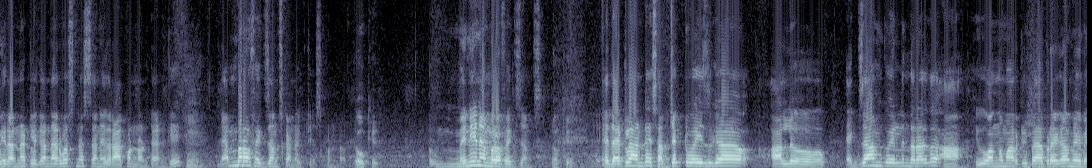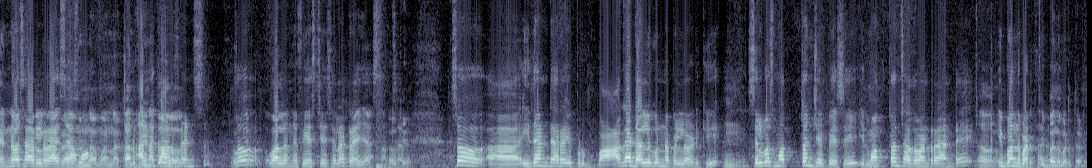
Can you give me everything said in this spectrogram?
మీరు అన్నట్లుగా నర్వస్నెస్ అనేది రాకుండా ఉండటానికి నెంబర్ ఆఫ్ ఎగ్జామ్స్ కండక్ట్ చేసుకుంటాం okay many number of exams okay ఇది ఎట్లా అంటే సబ్జెక్ట్ వైజ్గా వాళ్ళు ఎగ్జామ్కి వెళ్ళిన తర్వాత ఇవి వంద మార్కుల పేపర్గా మేము ఎన్నోసార్లు రాసాము అన్న కాన్ఫిడెన్స్ సో వాళ్ళని ఫేస్ చేసేలా ట్రై చేస్తాం సార్ సో ఇదంటారా ఇప్పుడు బాగా డల్గా ఉన్న పిల్లవాడికి సిలబస్ మొత్తం చెప్పేసి ఇది మొత్తం చదవంటారా అంటే ఇబ్బంది పడతాడు ఇబ్బంది పడతాడు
